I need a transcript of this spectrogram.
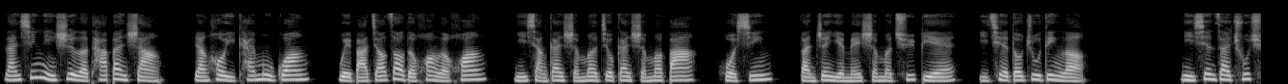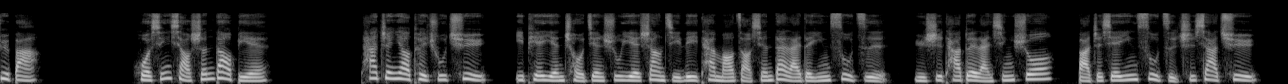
蓝星凝视了他半晌，然后移开目光，尾巴焦躁地晃了晃。“你想干什么就干什么吧，火星，反正也没什么区别，一切都注定了。你现在出去吧。”火星小声道别。他正要退出去，一瞥眼瞅见树叶上几粒炭毛早先带来的罂粟籽。于是他对蓝星说：“把这些罂粟籽吃下去，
